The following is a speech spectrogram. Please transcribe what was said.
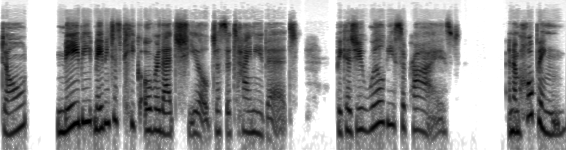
don't maybe maybe just peek over that shield just a tiny bit because you will be surprised and i'm hoping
